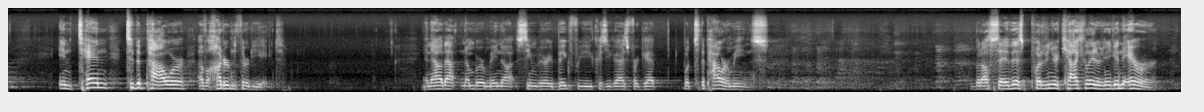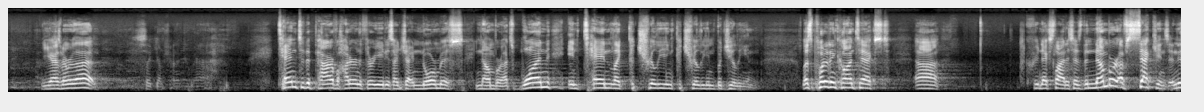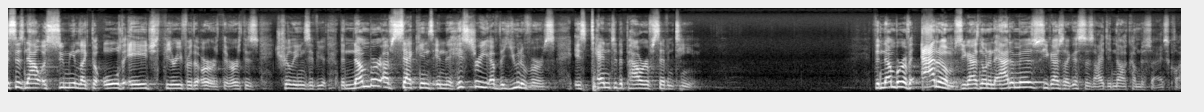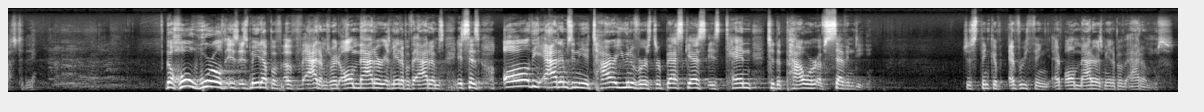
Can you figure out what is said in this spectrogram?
in 10 to the power of 138. And now that number may not seem very big for you because you guys forget what to the power means. But I'll say this put it in your calculator, you're gonna get an error. You guys remember that? It's like, I'm trying to do math. 10 to the power of 138 is a ginormous number. That's one in 10, like quadrillion, quadrillion, bajillion. Let's put it in context. Uh, next slide. It says the number of seconds, and this is now assuming like the old age theory for the earth. The earth is trillions of years. The number of seconds in the history of the universe is 10 to the power of 17. The number of atoms, you guys know what an atom is? You guys are like, this is, I did not come to science class today. The whole world is, is made up of, of atoms, right? All matter is made up of atoms. It says all the atoms in the entire universe, their best guess is 10 to the power of 70. Just think of everything. All matter is made up of atoms.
